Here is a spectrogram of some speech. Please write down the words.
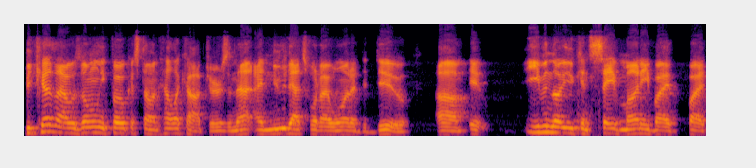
because I was only focused on helicopters and that I knew that's what I wanted to do. Um, it even though you can save money by by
